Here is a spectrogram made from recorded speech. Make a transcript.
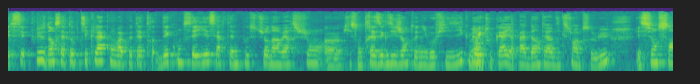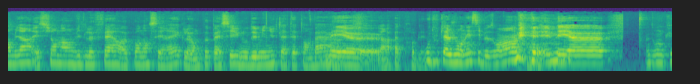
c'est plus dans cette optique-là qu'on va peut-être déconseiller certaines postures d'inversion qui sont très exigeantes au niveau physique, mais en tout cas, il n'y a pas d'interdiction absolue. Et si on se sent bien et si on a envie de le faire pendant ces règles, on peut passer une ou deux minutes la tête en bas, mais il n'y aura pas de problème. Ou toute la journée si besoin, mais, donc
